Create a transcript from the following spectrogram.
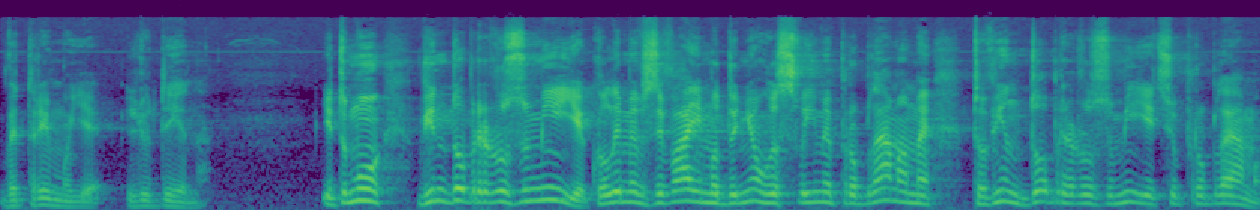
витримує людина. І тому він добре розуміє, коли ми взиваємо до нього своїми проблемами, то він добре розуміє цю проблему.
